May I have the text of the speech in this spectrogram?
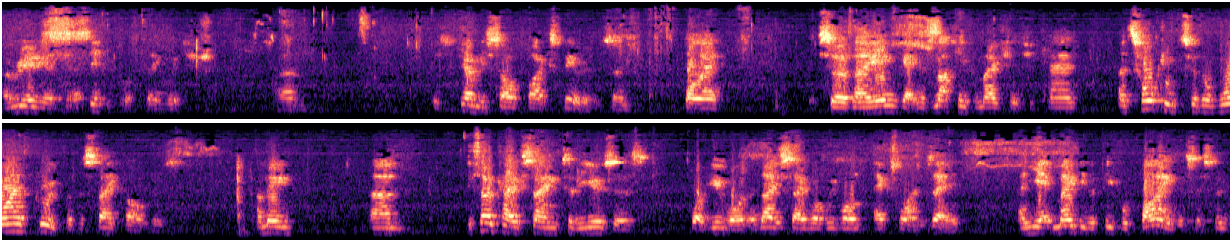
a really a, a difficult thing which um, is generally solved by experience and by surveying, getting as much information as you can, and talking to the wide group of the stakeholders. I mean, um, it's okay saying to the users what you want, and they say, well, we want X, Y, and Z, and yet maybe the people buying the system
